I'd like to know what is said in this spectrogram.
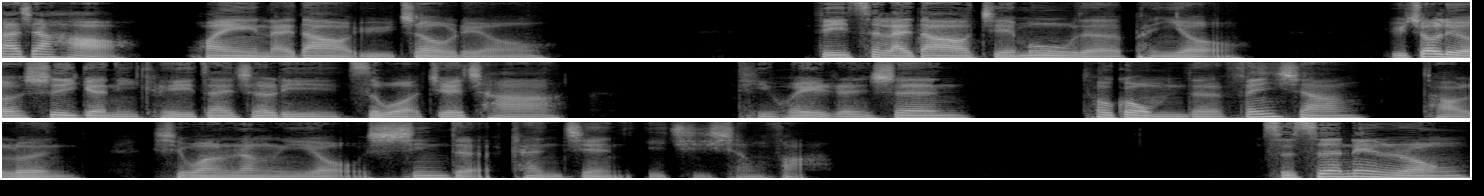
大家好，欢迎来到宇宙流。第一次来到节目的朋友，宇宙流是一个你可以在这里自我觉察、体会人生，透过我们的分享讨论，希望让你有新的看见以及想法。此次的内容，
